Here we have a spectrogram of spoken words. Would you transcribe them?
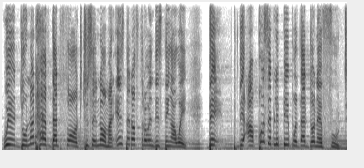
we do not have that thought to say, no, man, instead of throwing this thing away, they, there are possibly people that don't have food.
